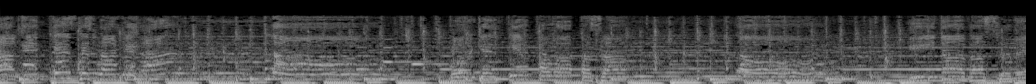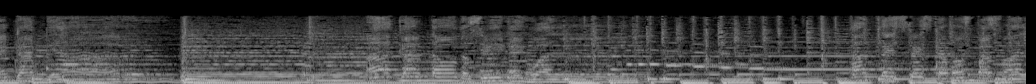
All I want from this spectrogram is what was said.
La gente se está quejando porque el tiempo va pasando y nada se ve cambiar. Acá todo sigue igual. Antes estamos más mal.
